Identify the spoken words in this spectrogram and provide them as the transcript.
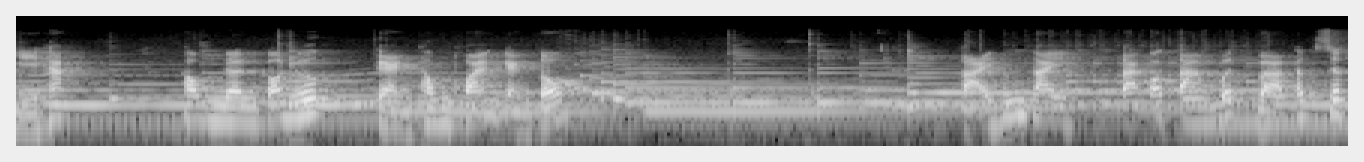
nhị hắc. Không nên có nước, càng thông thoáng càng tốt. Tại hướng Tây, ta có tam bích và thất xích.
